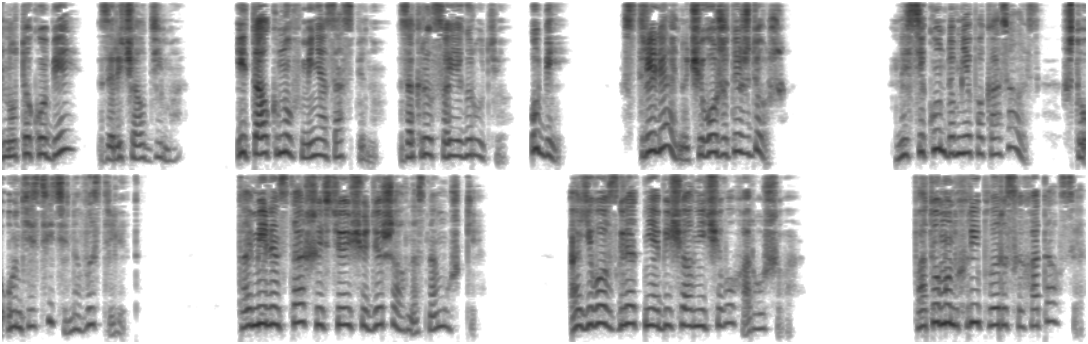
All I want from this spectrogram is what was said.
«Ну так убей!» — зарычал Дима и, толкнув меня за спину, закрыл своей грудью. «Убей! Стреляй, ну чего же ты ждешь?» На секунду мне показалось, что он действительно выстрелит. Томилин-старший все еще держал нас на мушке, а его взгляд не обещал ничего хорошего. Потом он хрипло расхохотался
